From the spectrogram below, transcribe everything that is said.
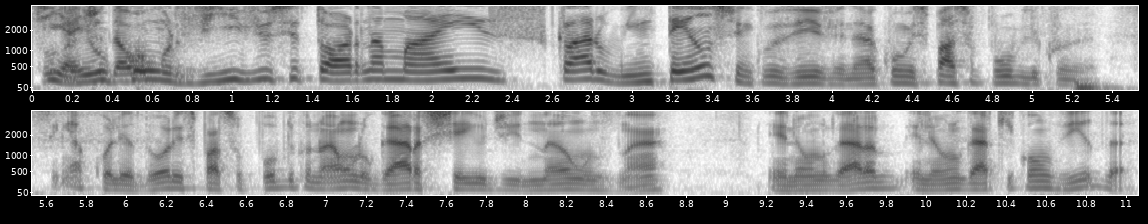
Sim, aí o convívio uma... se torna mais, claro, intenso, inclusive, né? Com o espaço público. Né? Sim, acolhedor, espaço público não é um lugar cheio de nãos, né? Ele é um lugar, ele é um lugar que convida.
